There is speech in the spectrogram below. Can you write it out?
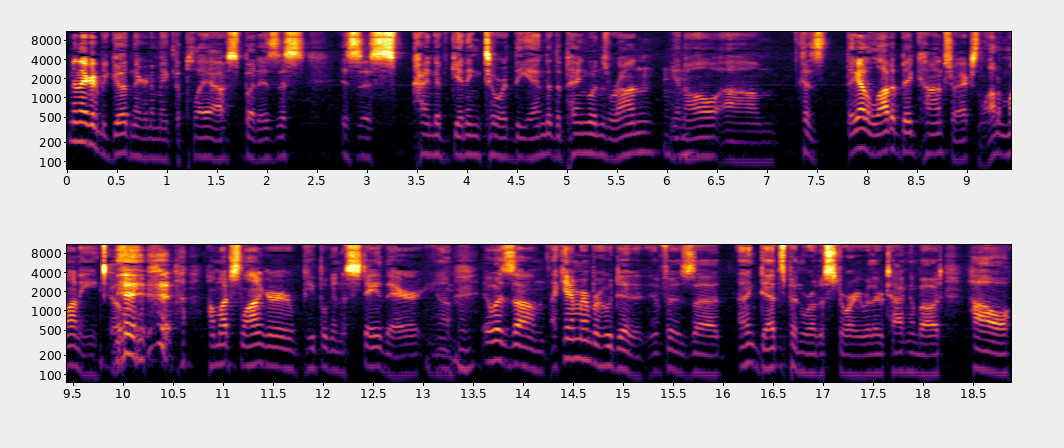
I mean, they're going to be good and they're going to make the playoffs. But is this is this kind of getting toward the end of the Penguins' run? You know, because they got a lot of big contracts and a lot of money. How much longer are people going to stay there? You know, it was. Um, I can't remember who did it. If it was, uh, I think Deadspin wrote a story where they were talking about how.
